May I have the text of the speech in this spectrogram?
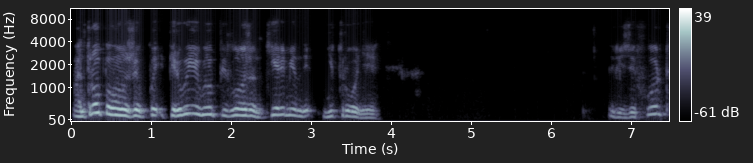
Антроповым же впервые был предложен термин нейтрония, Резерфорд.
